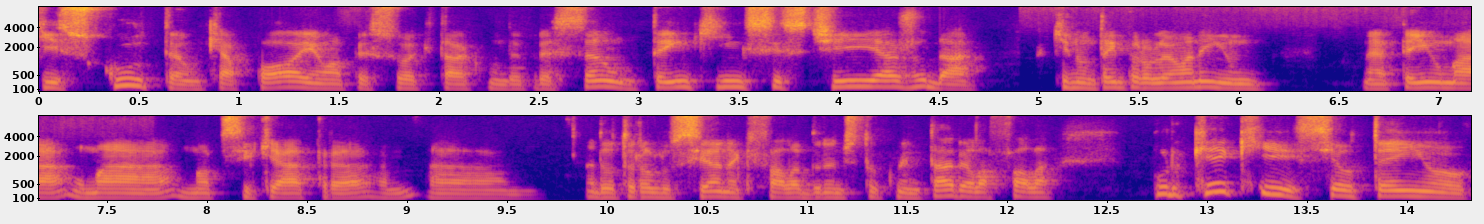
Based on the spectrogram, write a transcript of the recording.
que escutam, que apoiam a pessoa que está com depressão, têm que insistir e ajudar, que não tem problema nenhum. Né? Tem uma, uma, uma psiquiatra, a, a doutora Luciana, que fala durante o documentário, ela fala por que, que se eu tenho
